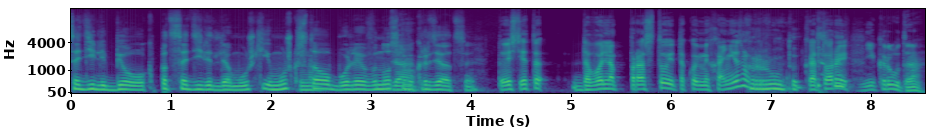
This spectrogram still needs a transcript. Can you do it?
пересадили белок, подсадили для мушки, и мушка Да. стала более вынослива Да. к радиации. То есть это довольно простой такой механизм, Круто. который Не круто.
